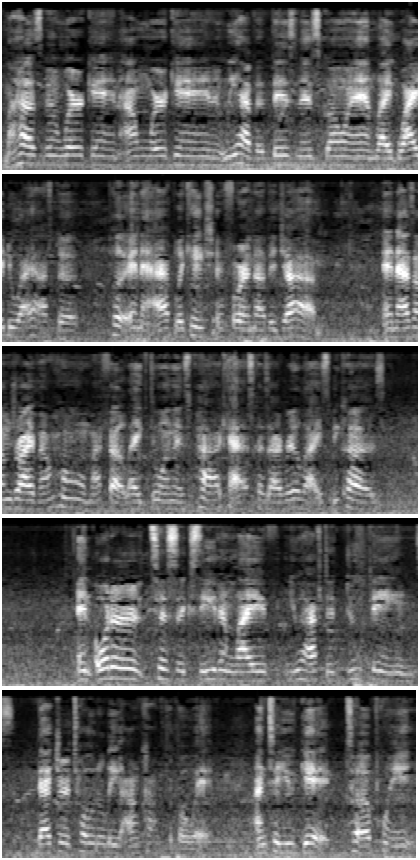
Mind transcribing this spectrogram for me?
my husband working, I'm working, we have a business going. Like why do I have to put in an application for another job? And as I'm driving home, I felt like doing this podcast because I realized because in order to succeed in life, you have to do things that you're totally uncomfortable with until you get to a point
